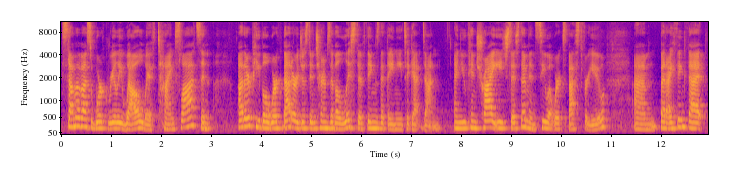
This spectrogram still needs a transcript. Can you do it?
some of us work really well with time slots, and other people work better just in terms of a list of things that they need to get done. And you can try each system and see what works best for you. Um, but I think that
